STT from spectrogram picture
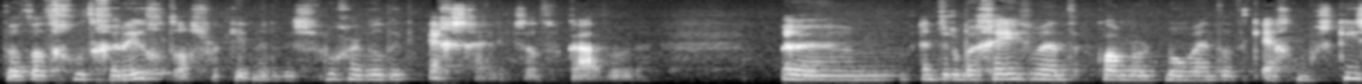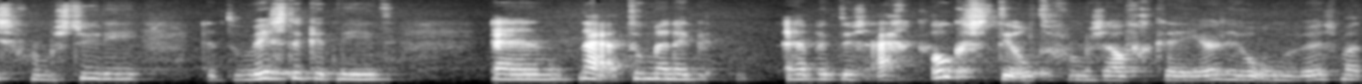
dat dat goed geregeld was voor kinderen. Dus vroeger wilde ik echtscheidingsadvocaat worden. Um, en toen op een gegeven moment kwam er het moment dat ik echt moest kiezen voor mijn studie. En toen wist ik het niet. En nou ja, toen ben ik, heb ik dus eigenlijk ook stilte voor mezelf gecreëerd, heel onbewust. Maar,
